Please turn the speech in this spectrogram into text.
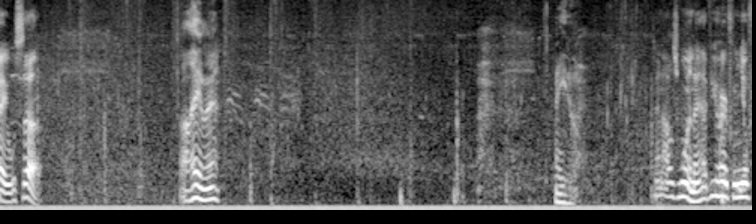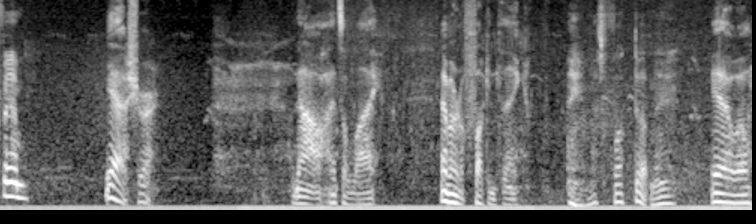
Hey, what's up? Oh, hey, man. How you doing? Man, I was wondering, have you heard from your family? Yeah, sure. No, that's a lie. I haven't heard a fucking thing. Damn, that's fucked up, man. Yeah, well,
